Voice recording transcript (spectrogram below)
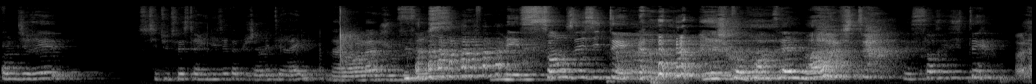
on me dirait, si tu te fais stériliser, t'as plus jamais tes règles. Mais alors là, je fonce, mais sans hésiter. mais je comprends tellement. Oh, putain. Mais sans hésiter. Voilà.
